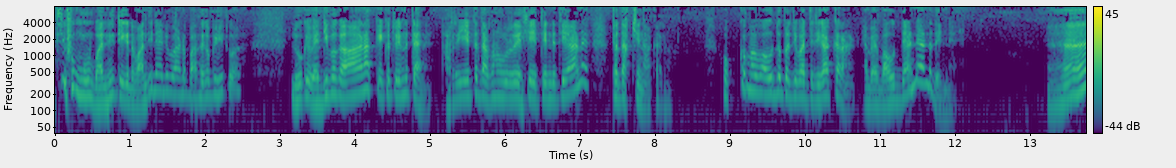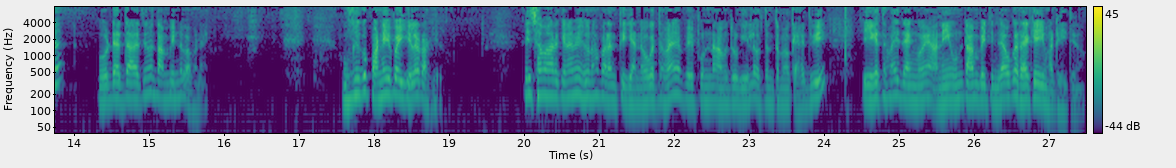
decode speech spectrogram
ඉතින් උන් බන්නේ ටිකට වඳින හැටි බලන්න පසක පිහිටුවල. ලෝකෙ වැඩිම ගාණක් එකතු වෙන්න තැන. හරියට දකුණු උරේෂයේ තෙන්න තියාන ප්‍රදක්ෂිනා කරනවා. ඔක්කොම බෞද්ධ ප්‍රතිපත්ති ටිකක් කරන්නේ. හැබැයි බෞද්ධයන්ට යන්න දෙන්නේ නැහැ. ඈ බෝඩයක් දාලා තියෙනවා තම්බින්න බමනයි. උන් එක පණේපයි කියලා රකිනවා. ඒ සමහර කෙනා මේ සුණාපරන්ති කියන්නේ ඕක තමයි අපේ පුන්න ආමතුරු ගිහිල්ලා ඔතන තමයි ඔක හැදුවේ. ඒක තමයි දැන් ඔය අනේ උන්ට හම්බෙච්ච නිසා ඕක රැකෙයි මට හිතෙනවා.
